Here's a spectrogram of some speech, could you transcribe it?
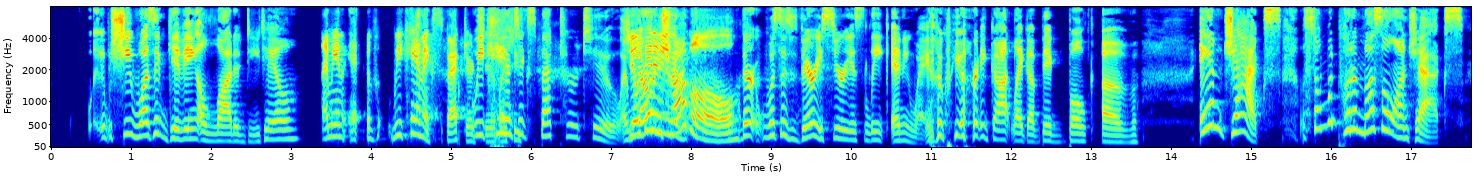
she wasn't giving a lot of detail. I mean, it, we can't expect her. We to. Can't expect her to. And She'll we get in have- trouble. there was this very serious leak anyway. Like we already got like a big bulk of and Jax. Someone put a muscle on Jax.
